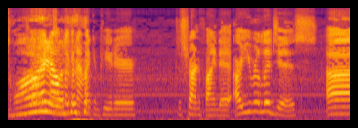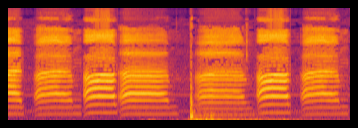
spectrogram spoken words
So right now I'm looking at my computer, just trying to find it. Are you religious? Um, um, um, um, um, um, um.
